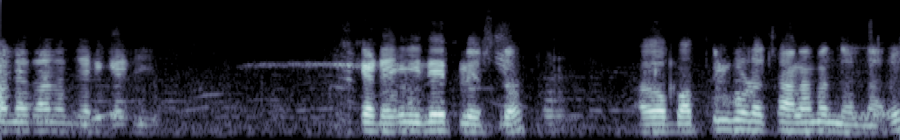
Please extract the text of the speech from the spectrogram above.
అన్నదానం జరిగేది. ఇక్కడ ఇదే ప్లేస్లో. భక్తులు కూడా చాలా మంది ఉన్నారు.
